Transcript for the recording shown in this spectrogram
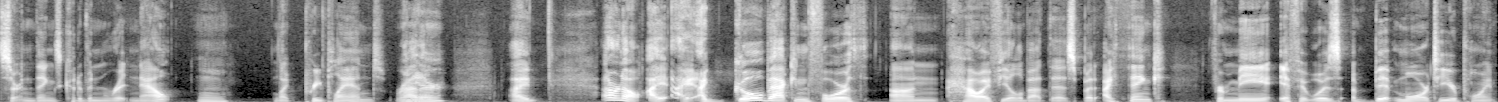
certain things could have been written out, Mm. like pre planned, rather. I. I don't know. I, I, I go back and forth on how I feel about this, but I think for me, if it was a bit more, to your point,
